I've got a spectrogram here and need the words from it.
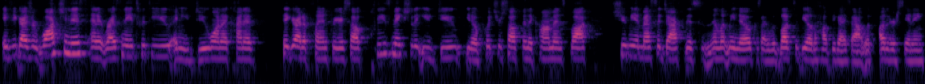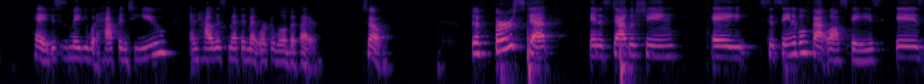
If you guys are watching this and it resonates with you and you do want to kind of figure out a plan for yourself, please make sure that you do, you know, put yourself in the comments block shoot me a message after this and then let me know because I would love to be able to help you guys out with understanding hey, this is maybe what happened to you and how this method might work a little bit better. So, the first step in establishing a sustainable fat loss phase is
